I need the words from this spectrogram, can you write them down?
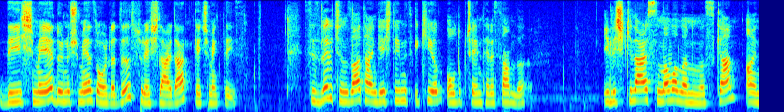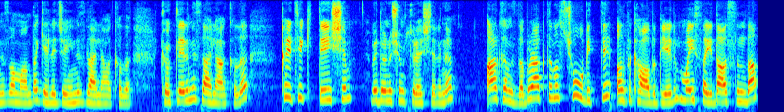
değişmeye, dönüşmeye zorladığı süreçlerden geçmekteyiz. Sizler için zaten geçtiğimiz iki yıl oldukça enteresandı. İlişkiler sınav alanınızken aynı zamanda geleceğinizle alakalı, köklerinizle alakalı kritik değişim ve dönüşüm süreçlerini arkanızda bıraktınız. Çoğu bitti, azı kaldı diyelim. Mayıs ayı da aslında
